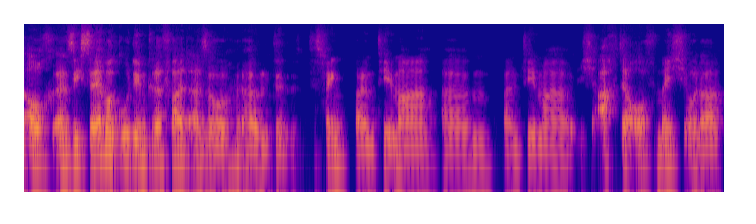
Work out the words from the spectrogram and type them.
auch äh, sich selber gut im Griff hat. Also ähm, das fängt beim Thema, ähm, beim Thema, ich achte auf mich oder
